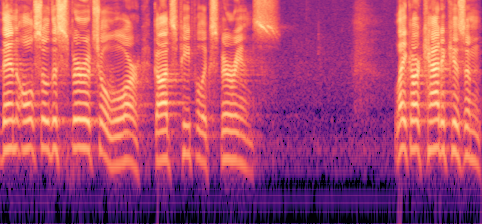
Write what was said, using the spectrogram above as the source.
then also the spiritual war God's people experience. Like our catechism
